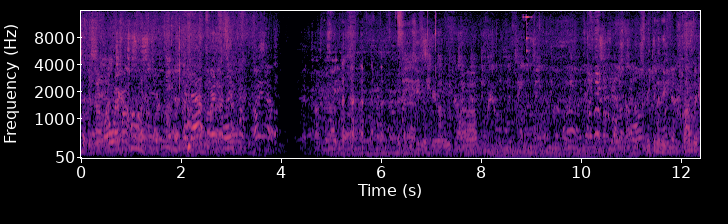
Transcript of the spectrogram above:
Massachusetts. Oh, ever Thinking that he probably um,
